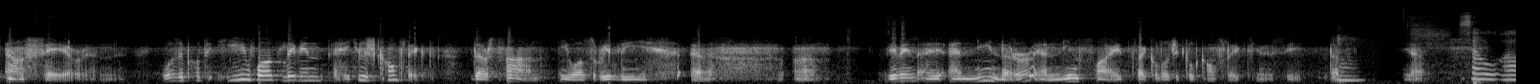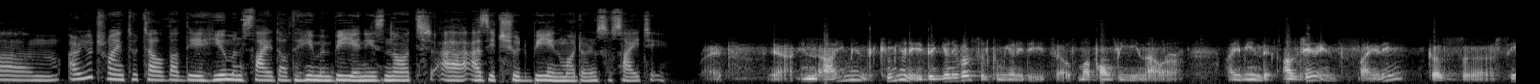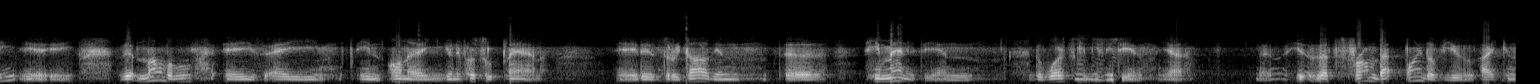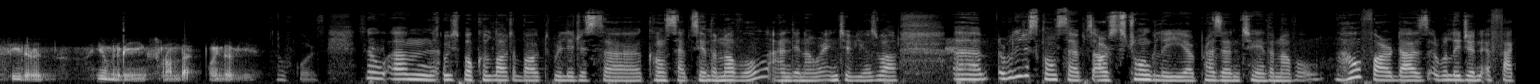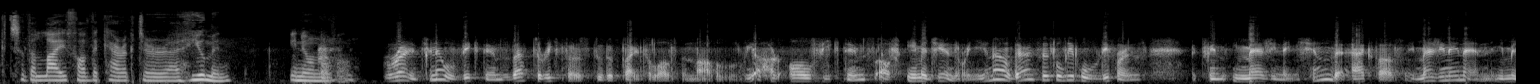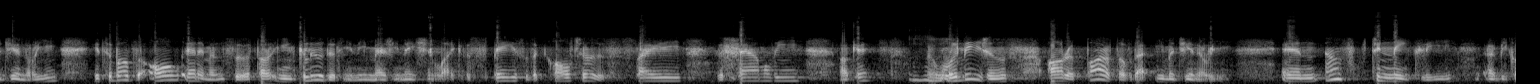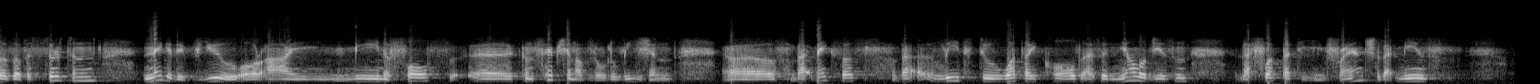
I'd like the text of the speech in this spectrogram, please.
unfair and was about he was living a huge conflict. Their son, he was really uh, uh, even a, an inner and inside psychological conflict. You see, That's, yeah. So, um, are you trying to tell that the human side of the human being is not uh, as it should be in modern society? Right. Yeah. In, I mean the community, the universal community itself, not only in our, I mean the Algerian society, because uh, see, uh, the novel is a in on a universal plan. It is regarding the humanity and the world's community. Yeah. Uh, that's from that point of view I consider human beings from that point of view. Of course. So um, we spoke a lot about religious uh, concepts in the novel and in our interview as well. Uh, religious concepts are strongly uh, present in the novel. How far does religion affect the life of the character uh, human in your novel? Right, you know, victims, that refers to the title of the novel. We are all victims of imaginary. You know, there's a little difference between imagination, the act of imagining, and imaginary. It's about the, all elements that are included in imagination, like the space, the culture, the society, the family, okay? So religions are a part of that imaginary. And unfortunately, uh, because of a certain negative view, or I mean a false uh, conception of religion, uh, that makes us, that leads to what I called as a neologism, la foi pathie in French. That means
